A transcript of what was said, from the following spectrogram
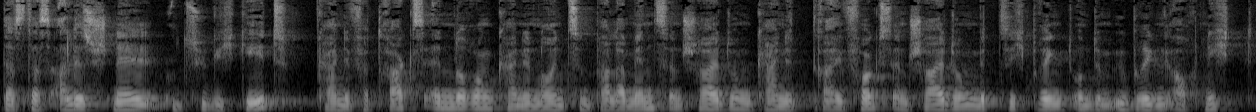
dass das alles schnell und zügig geht. Keine Vertragsänderung, keine 19 Parlamentsentscheidungen, keine drei Volksentscheidungen mit sich bringt und im Übrigen auch nicht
